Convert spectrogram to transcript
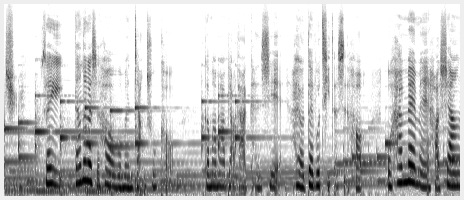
屈。所以当那个时候我们讲出口。跟妈妈表达感谢，还有对不起的时候，我和妹妹好像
